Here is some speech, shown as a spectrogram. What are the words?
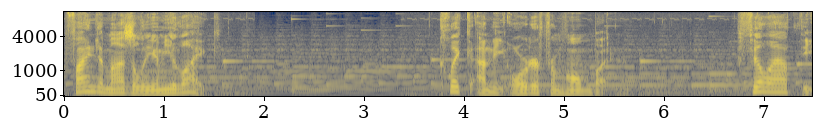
Find a mausoleum you like. Click on the Order from Home button. Fill out the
